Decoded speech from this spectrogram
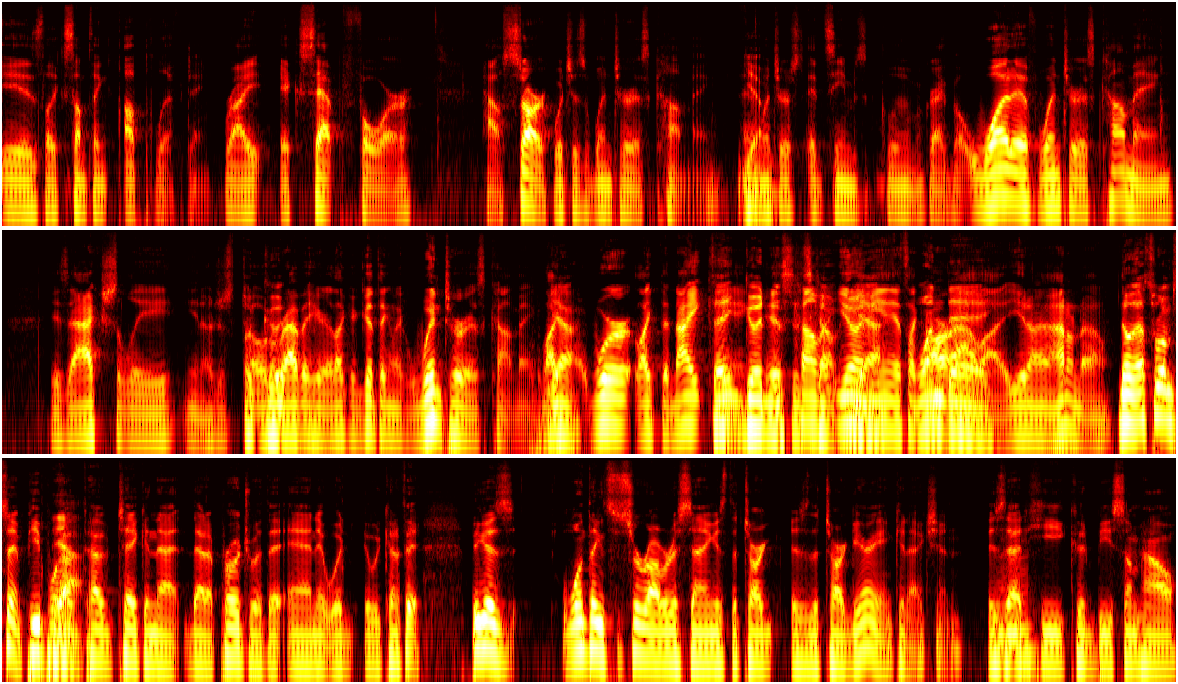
is like something uplifting, right? Except for House Stark, which is winter is coming. And Yeah. winter it seems gloom and gray. But what if winter is coming is actually, you know, just throw a good- rabbit here, like a good thing, like winter is coming. Like Yeah. we're like the night Thank king goodness is coming. com- You know what. I mean? It's like One our day. ally. You know, I don't know. No, that's what I'm saying. People have, Yeah. have taken that that approach with it, and it would it would kind of fit because one thing Sir Robert is saying is the Tar is the Targaryen connection is Mm-hmm. that he could be somehow,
